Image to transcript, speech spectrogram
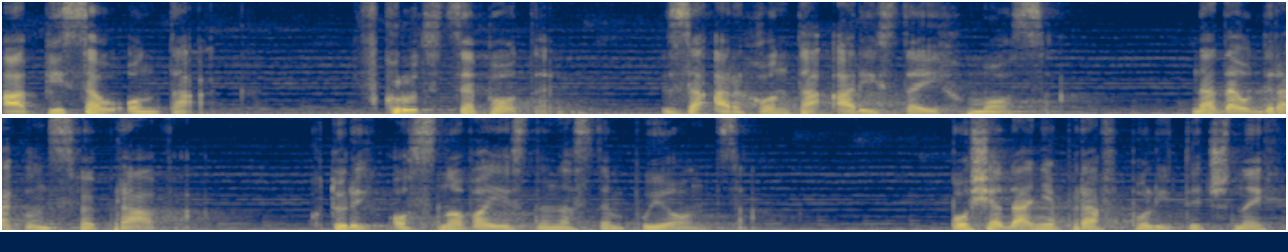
a pisał on tak. Wkrótce potem, za archonta Aristaichmosa, nadał drakon swe prawa, których osnowa jest następująca. Posiadanie praw politycznych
